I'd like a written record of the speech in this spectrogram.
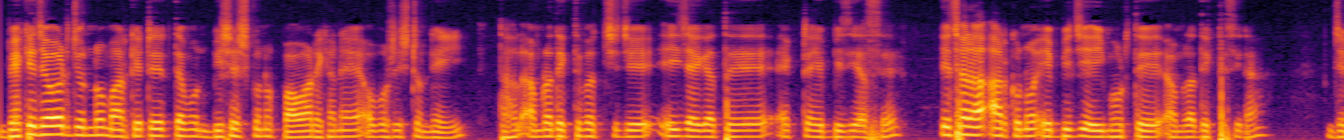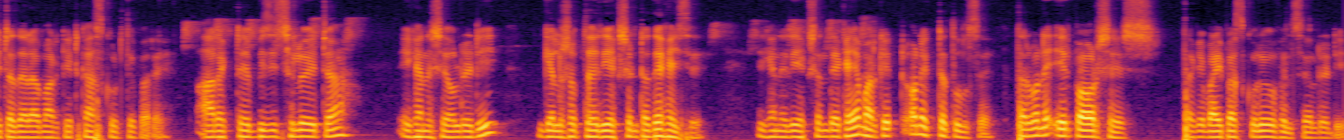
ব্যাকে যাওয়ার জন্য মার্কেটের তেমন বিশেষ কোনো পাওয়ার এখানে অবশিষ্ট নেই। তাহলে আমরা দেখতে পাচ্ছি যে এই জায়গাতে একটা এফবিজি আছে। এছাড়া আর কোনো এফবিজি এই মুহূর্তে আমরা দেখতেছি না, যেটা দ্বারা মার্কেট কাজ করতে পারে। আর একটা এফবিজি ছিল এটা, এখানে সে অলরেডি গেল সপ্তাহে রিয়াকশনটা দেখাইছে। এখানে রিয়াকশন দেখাইয়া মার্কেট অনেকটা তুলছে। তার মানে এর পাওয়ার শেষ। তাকে বাইপাস করেও ফেলছে অলরেডি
